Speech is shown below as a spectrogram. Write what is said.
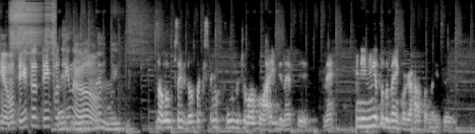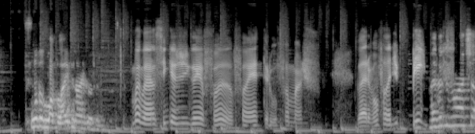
Eu não tenho tanto tempo assim, Não é não. muito. Usa logo do servidor, só que você tem o fundo de Love Live, né? Porque, né? Menininha tudo bem com a garrafa, mas... eh, Fundo do Love Live não ajuda. Mano, é assim que a gente ganha fã, fã hétero, fã macho. Galera, vamos falar de peito. Mas eles vão achar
